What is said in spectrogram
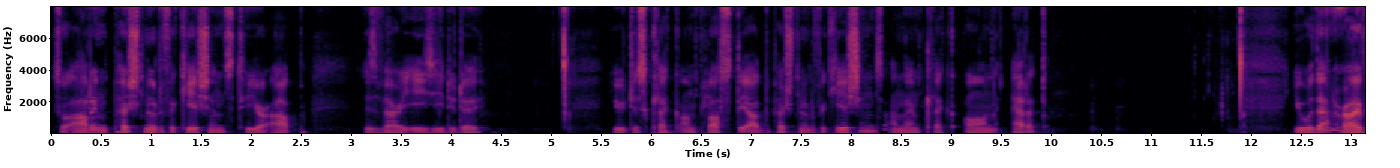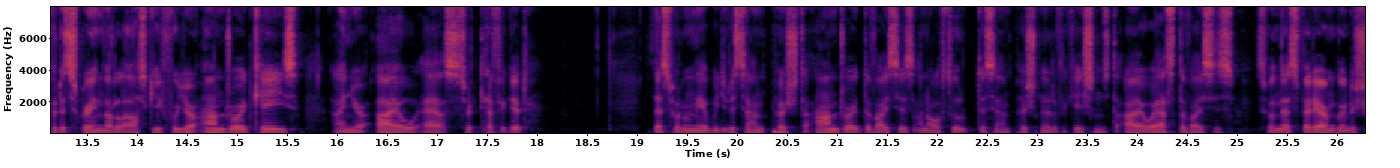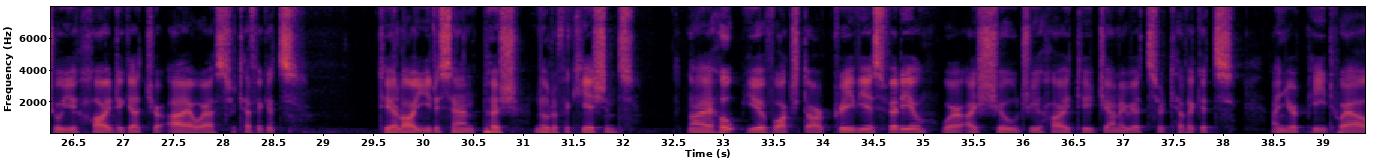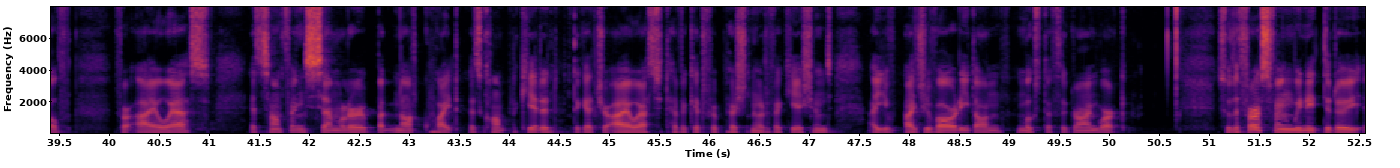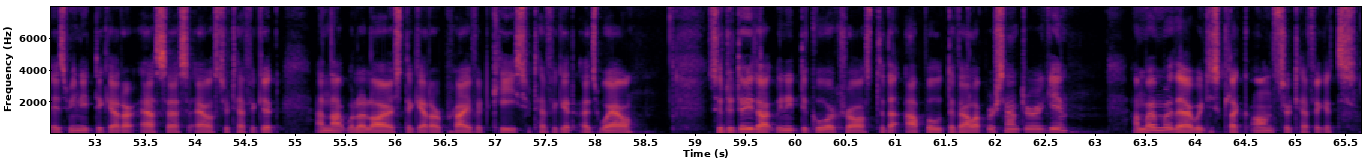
So adding push notifications to your app is very easy to do. You just click on plus to add the push notifications and then click on edit. You will then arrive at a screen that will ask you for your Android keys and your iOS certificate. This will enable you to send push to Android devices and also to send push notifications to iOS devices. So in this video I'm going to show you how to get your iOS certificates to allow you to send push notifications. Now I hope you have watched our previous video where I showed you how to generate certificates on your P12 for iOS it's something similar but not quite as complicated to get your iOS certificate for push notifications as you've already done most of the groundwork. So the first thing we need to do is we need to get our SSL certificate and that will allow us to get our private key certificate as well. So to do that we need to go across to the Apple Developer Center again and when we're there we just click on certificates.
